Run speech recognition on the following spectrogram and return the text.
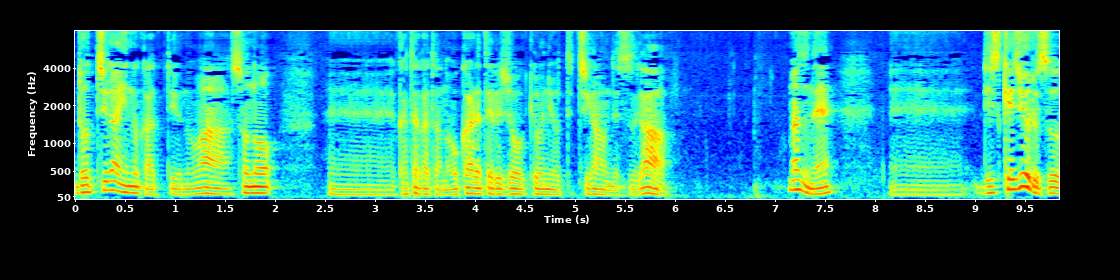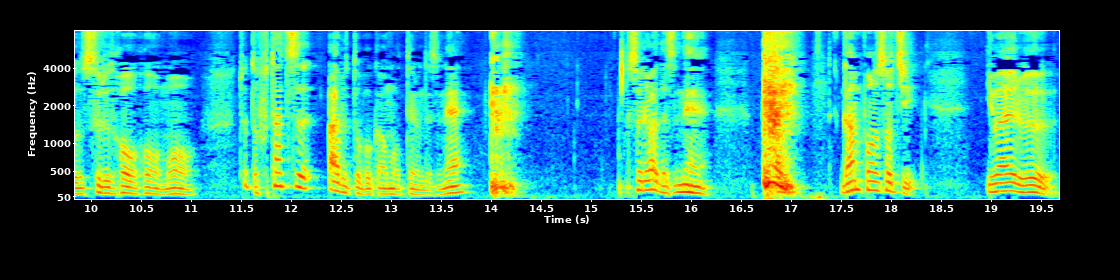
どっちがいいのかっていうのは、その、えー方々の置かれている状況によって違うんですが、まずね、えーリスケジュールする方法も、ちょっと2つあると僕は思ってるんですね。それはですね、元本措置、いわゆる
